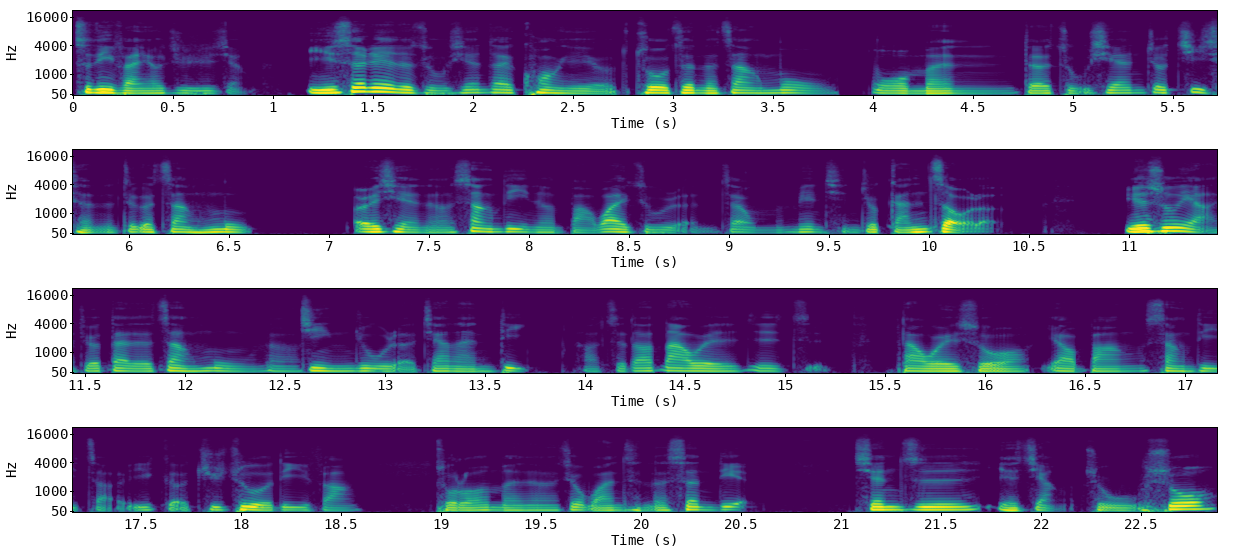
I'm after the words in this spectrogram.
斯蒂凡又继续讲，以色列的祖先在旷野有作证的帐幕，我们的祖先就继承了这个帐幕，而且呢，上帝呢把外族人在我们面前就赶走了，约书亚就带着帐幕呢进入了迦南地。啊，直到大卫的日子，大卫说要帮上帝找一个居住的地方，所罗门呢就完成了圣殿。先知也讲，主说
